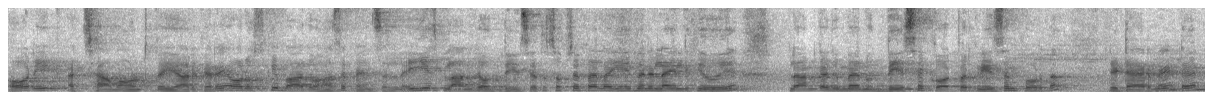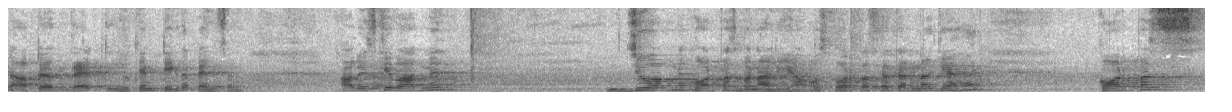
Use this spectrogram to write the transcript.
और एक अच्छा अमाउंट तैयार करें और उसके बाद वहाँ से पेंशन लें। ये इस प्लान का उद्देश्य है। तो सबसे पहला ये मैंने लाइन लिखी हुई है। प्लान का जो मेन उद्देश्य है corpus creation for the retirement and after that you can take the pension अब इसके बाद में जो आपने कॉर्पस बना लिया, उस कॉर्पस का करना क्या है? कॉर्पस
